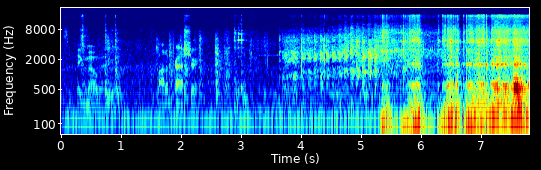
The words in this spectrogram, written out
It's a big moment. A lot of pressure.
